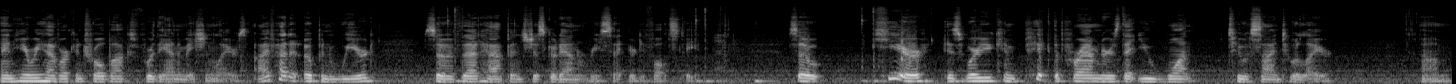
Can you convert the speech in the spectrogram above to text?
and here we have our control box for the animation layers. I've had it open weird, so if that happens, just go down and reset your default state. So here is where you can pick the parameters that you want to assign to a layer. Um,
